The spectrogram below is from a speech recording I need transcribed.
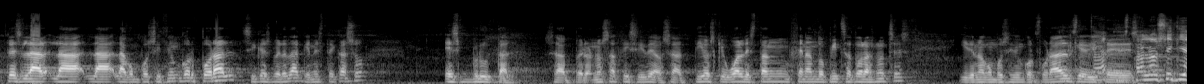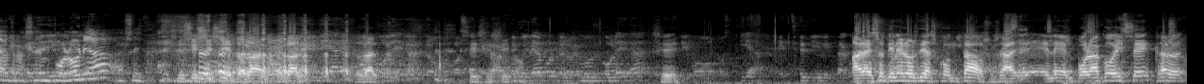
Entonces, la, composición corporal, sí que es verdad que en este caso es brutal, o sea, pero no os hacéis idea, o sea, tíos que igual están cenando pizza todas las noches y de una composición corporal que dice... Están los psiquiatras en Polonia, así. Sí, sí, sí, sí, total, total, total. Sí, sí, sí. Sí. Ahora, eso tiene los días contados, o sea, el, el polaco este, claro,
